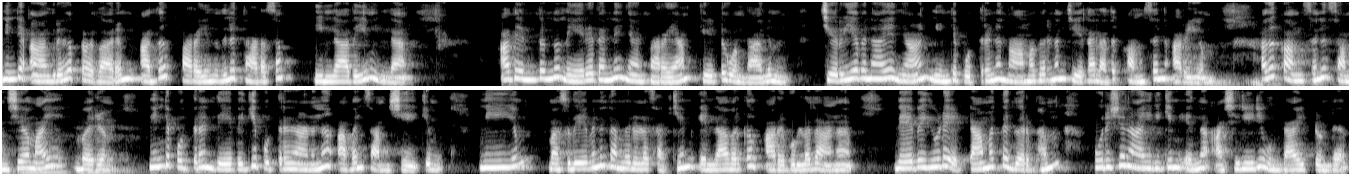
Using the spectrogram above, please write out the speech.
നിന്റെ ആഗ്രഹപ്രകാരം അത് പറയുന്നതിന് തടസ്സം ഇല്ലാതെയും ഇല്ല. അതെന്തെന്നു നേരെ തന്നെ ഞാൻ പറയാം കേട്ടുകൊണ്ടാലും. ചെറിയവനായ ഞാൻ നിന്റെ പുത്രന് നാമകരണം ചെയ്താൽ അത് കംസൻ അറിയും. അത് കംസന് സംശയമായി വരും. നിന്റെ പുത്രൻ ദേവകി പുത്രനാണെന്ന് അവൻ സംശയിക്കും. നീയും വസുദേവനും തമ്മിലുള്ള സഖ്യം എല്ലാവർക്കും അറിവുള്ളതാണ്. ദേവകിയുടെ എട്ടാമത്തെ ഗർഭം പുരുഷനായിരിക്കും എന്ന് അശരീരി ഉണ്ടായിട്ടുണ്ട്.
